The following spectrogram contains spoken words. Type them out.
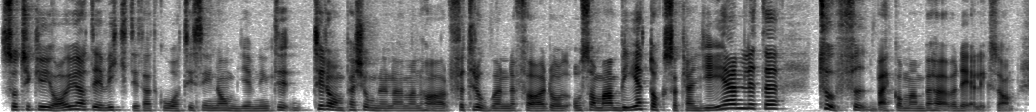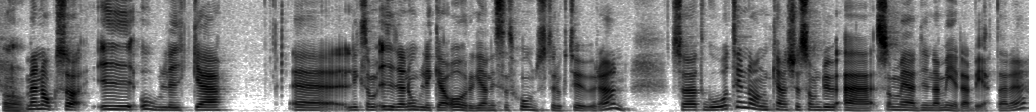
så tycker jag ju att det är viktigt att gå till sin omgivning, till, till de personerna man har förtroende för då, och som man vet också kan ge en lite tuff feedback om man behöver det. Liksom. Ja. Men också i olika eh, liksom i den olika organisationsstrukturen. Så att gå till någon kanske som du är, som är dina medarbetare.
